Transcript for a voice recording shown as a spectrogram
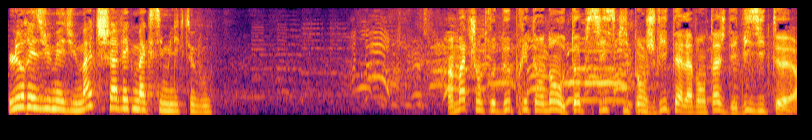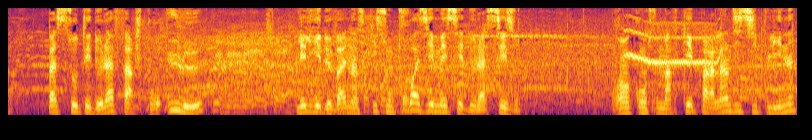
Le résumé du match avec Maxime Lictevaux. Un match entre deux prétendants au top 6 qui penche vite à l'avantage des visiteurs. Passe sauté de Lafarge pour Huleux. L'ailier de Vannes inscrit son troisième essai de la saison. Rencontre marquée par l'indiscipline.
